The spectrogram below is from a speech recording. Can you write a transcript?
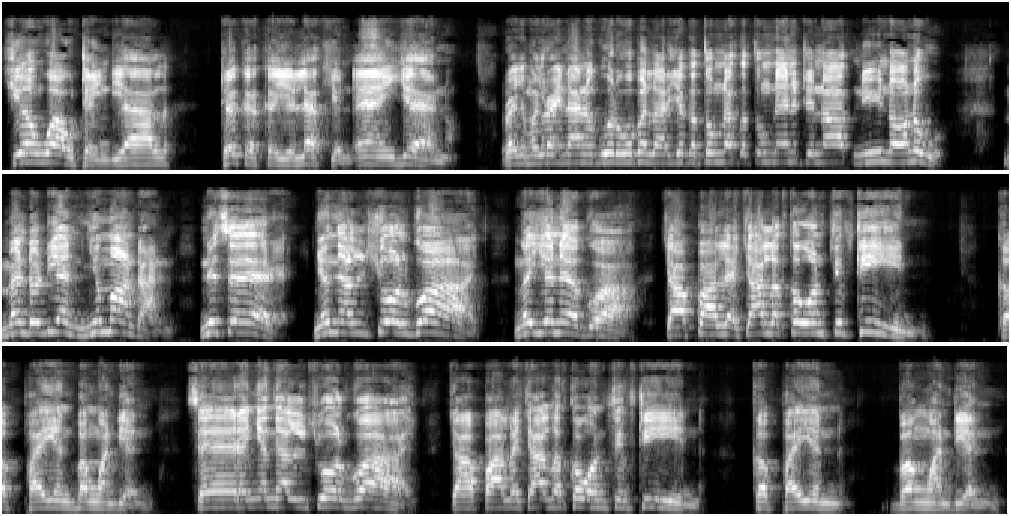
Chiang wow ten dial te ka ka election. Eh, en yeno raja ma rai nana goro wo balar ya ka tong na ka tong ne na ni no no mendo dien nyimandan ni sere nyanyal chol gwaj nga yene gwa cha pale cha lat ko on 15 ka payen bangwan dien. Sere nyanyal chol gwaj cha pale cha lat ko on 15 ka payen bangwan dien.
